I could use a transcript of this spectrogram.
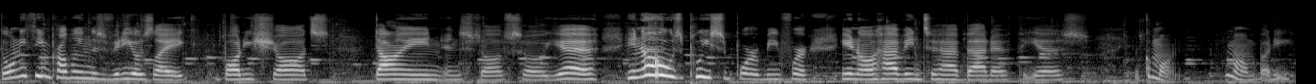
The only thing probably in this video is, like, body shots, dying, and stuff, so, yeah. You know, please support me for, you know, having to have bad FPS. Come on. Come on, buddy.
